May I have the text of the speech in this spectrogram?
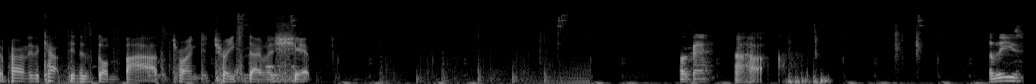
Apparently the captain has gone mad trying to trace down a ship. Okay. Aha. Are these?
